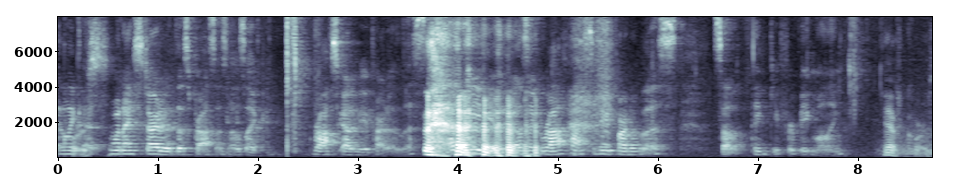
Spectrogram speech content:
And like course. when I started this process, I was like, Ralph's got to be a part of this. Immediately, I was like, Ralph has to be a part of this. So thank you for being willing. Yeah, of course.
